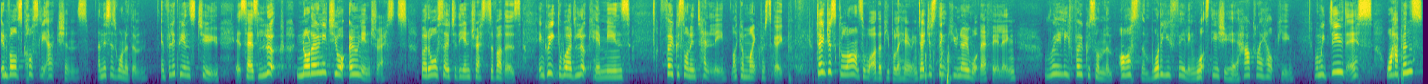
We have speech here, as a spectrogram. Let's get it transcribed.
involves costly actions, and this is one of them. In Philippians 2, it says, Look not only to your own interests, but also to the interests of others. In Greek, the word look here means focus on intently, like a microscope. Don't just glance at what other people are hearing. Don't just think you know what they're feeling. Really focus on them. Ask them, What are you feeling? What's the issue here? How can I help you? When we do this, what happens?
